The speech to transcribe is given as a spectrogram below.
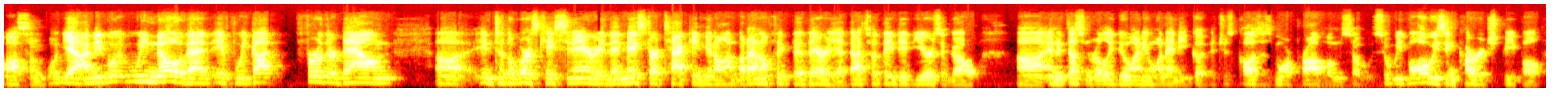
Awesome. Well, yeah, I mean, we know that if we got further down uh, into the worst case scenario, they may start tacking it on, but I don't think they're there yet. That's what they did years ago. Uh, and it doesn't really do anyone any good. It just causes more problems. So, so we've always encouraged people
